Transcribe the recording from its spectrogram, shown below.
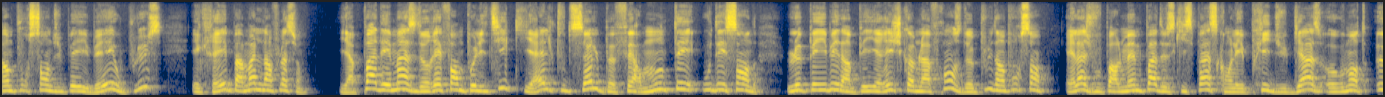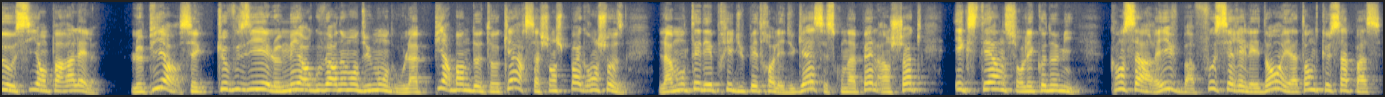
1% du PIB ou plus et créer pas mal d'inflation. Il n'y a pas des masses de réformes politiques qui, à elles toutes seules, peuvent faire monter ou descendre le PIB d'un pays riche comme la France de plus d'un pour. Et là, je vous parle même pas de ce qui se passe quand les prix du gaz augmentent eux aussi en parallèle. Le pire, c'est que vous ayez le meilleur gouvernement du monde ou la pire bande de tocards, ça change pas grand chose. La montée des prix du pétrole et du gaz, c'est ce qu'on appelle un choc externe sur l'économie. Quand ça arrive, bah faut serrer les dents et attendre que ça passe.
